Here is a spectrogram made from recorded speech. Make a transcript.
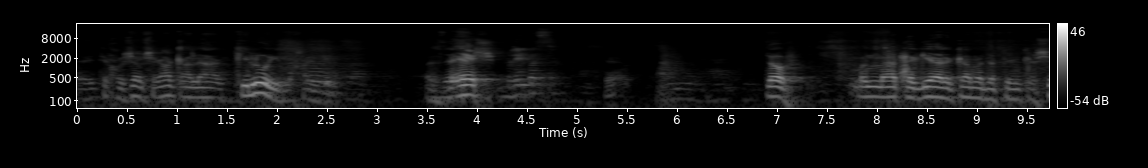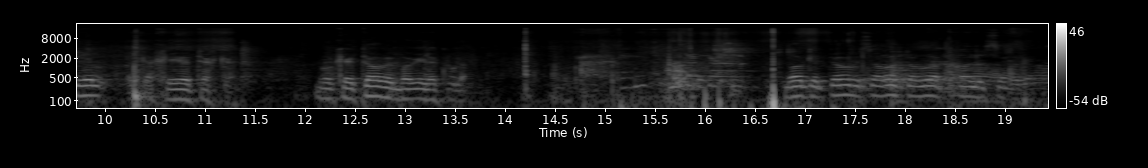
הייתי חושב שרק על הכילוי מחייבים. אז באש. בלי פסוק? טוב, עוד מעט נגיע לכמה דפים קשים, וכך יהיה יותר קל. בוקר טוב ובריא לכולם. בוקר טוב, בשורות טובות לכל ישראל.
